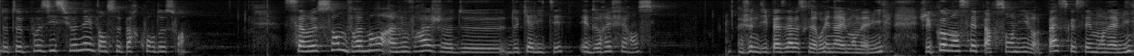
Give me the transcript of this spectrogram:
de te positionner dans ce parcours de soins. Ça me semble vraiment un ouvrage de qualité et de référence je ne dis pas ça parce que Sabrina est mon amie. J'ai commencé par son livre parce que c'est mon amie.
